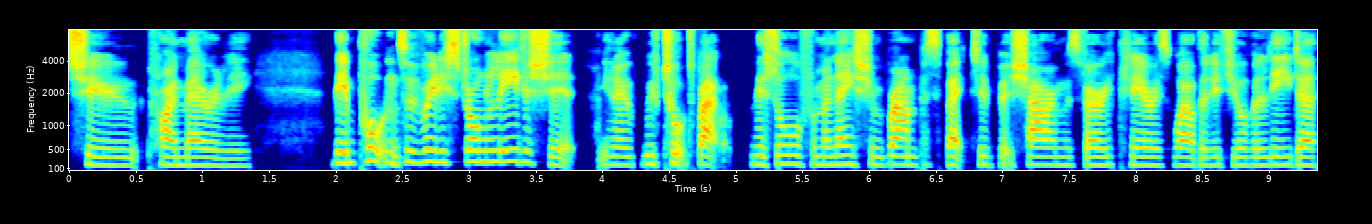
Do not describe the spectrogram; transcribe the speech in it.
to primarily. The importance of really strong leadership. You know, we've talked about this all from a nation brand perspective, but Sharon was very clear as well that if you're the leader,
